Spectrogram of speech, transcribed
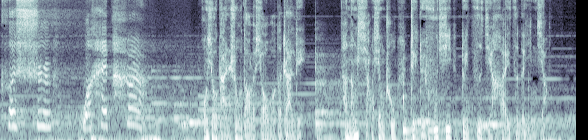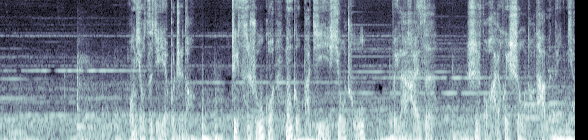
可是我害怕。黄潇感受到了小宝的战栗。他能想象出这对夫妻对自己孩子的影响。黄修自己也不知道，这次如果能够把记忆消除，未来孩子是否还会受到他们的影响。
